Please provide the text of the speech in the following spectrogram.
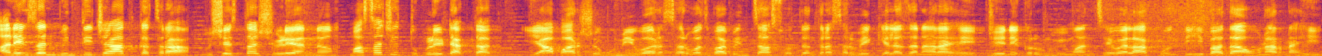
अनेक जण भिंतीच्या आत कचरा विशेषतः शिळे अन्न मासाचे तुकडे टाकतात. या पार्श्वभूमीवर सर्वच बाबींचा स्वतंत्र सर्वे केला जाणार आहे. जेणेकरून विमानसेवेला कोणतीही बाधा होणार नाही.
